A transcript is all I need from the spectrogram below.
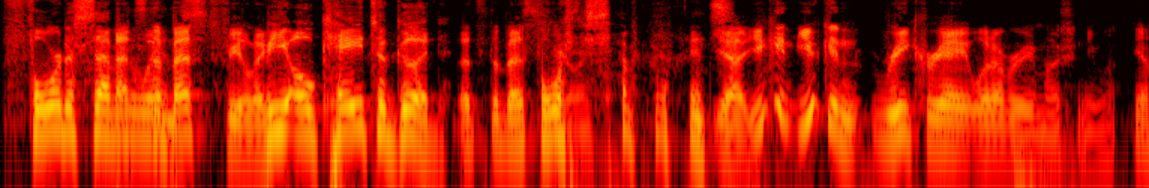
Four to seven That's wins. the best feeling. Be okay to good. That's the best. Four feeling. to seven wins. Yeah, you can you can recreate whatever emotion you want. Yeah.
